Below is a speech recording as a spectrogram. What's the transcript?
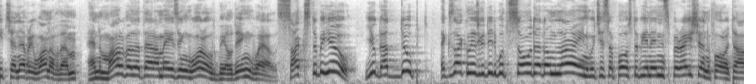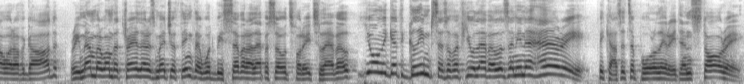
each and every one of them and marvel at their amazing world building, well, sucks to be you. You got duped. Exactly as you did with Sword Art Online, which is supposed to be an inspiration for a Tower of God. Remember when the trailers made you think there would be several episodes for each level? You only get glimpses of a few levels and in a hurry, because it's a poorly written story.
